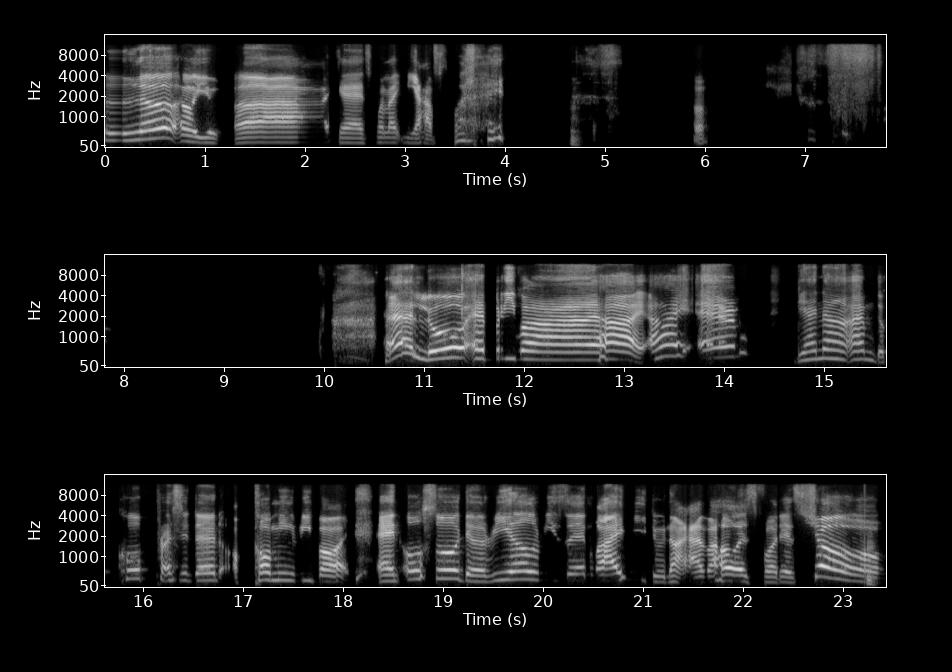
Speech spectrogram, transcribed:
Hello. Oh, you. Ah, can spotlight me. I have spotlight. oh. Hello, everyone. Hi, I am Diana. I'm the co-president of Komeng Reborn and also the real reason why we do not have a host for this show.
